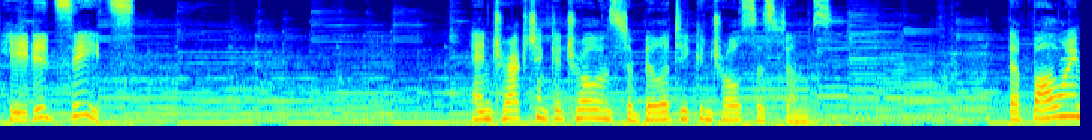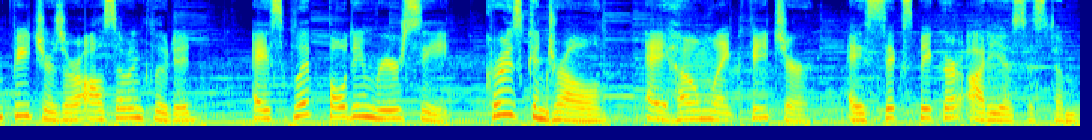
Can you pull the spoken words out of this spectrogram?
heated seats, and traction control and stability control systems. The following features are also included a split folding rear seat, cruise control, a home link feature, a six speaker audio system,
